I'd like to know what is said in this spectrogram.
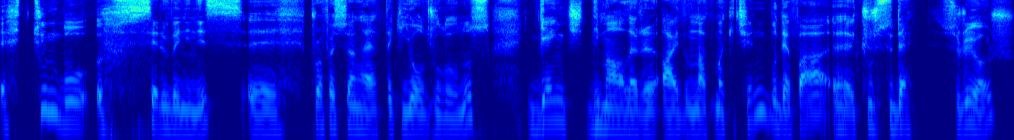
Eh, Tüm bu eh, serüveniniz, eh, profesyonel hayattaki yolculuğunuz genç dimaları aydınlatmak için bu defa eh, kürsüde sürüyor.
